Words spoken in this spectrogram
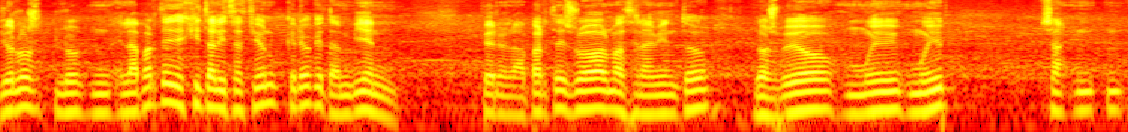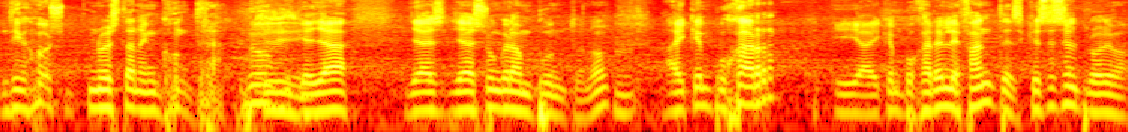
yo los, los- en la parte de digitalización creo que también, pero en la parte de suelo almacenamiento los veo muy muy sea, digamos, no están en contra, ¿no? que ya, ya, es, ya es un gran punto. ¿no? Hay que empujar y hay que empujar elefantes, que ese es el problema.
